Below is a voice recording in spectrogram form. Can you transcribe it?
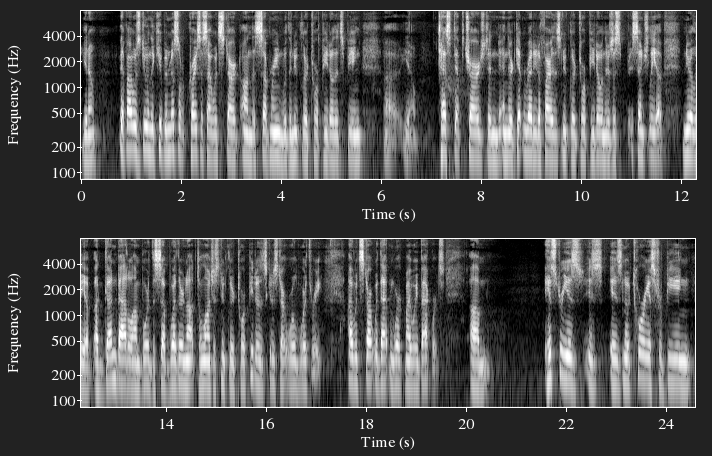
You know, if I was doing the Cuban Missile Crisis, I would start on the submarine with the nuclear torpedo that's being, uh, you know, test depth charged, and, and they're getting ready to fire this nuclear torpedo, and there's a, essentially a nearly a, a, gun battle on board the sub whether or not to launch this nuclear torpedo that's going to start World War III. I would start with that and work my way backwards. Um, history is is is notorious for being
